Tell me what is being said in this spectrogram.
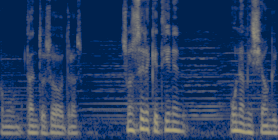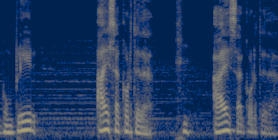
como tantos otros. Son seres que tienen una misión que cumplir a esa corta edad, a esa corta edad.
